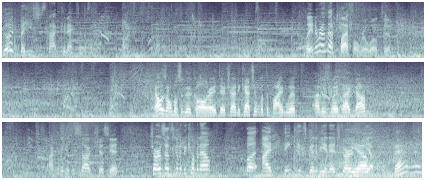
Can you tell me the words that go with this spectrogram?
good, but he's just not connecting them. Playing around that platform real well, too. That was almost a good call right there, trying to catch him with the Vine Whip on his way back down. Not going to get the stock just yet. Charizard's going to be coming out, but I think it's going to be an edge guard. Yep. Yep. That went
